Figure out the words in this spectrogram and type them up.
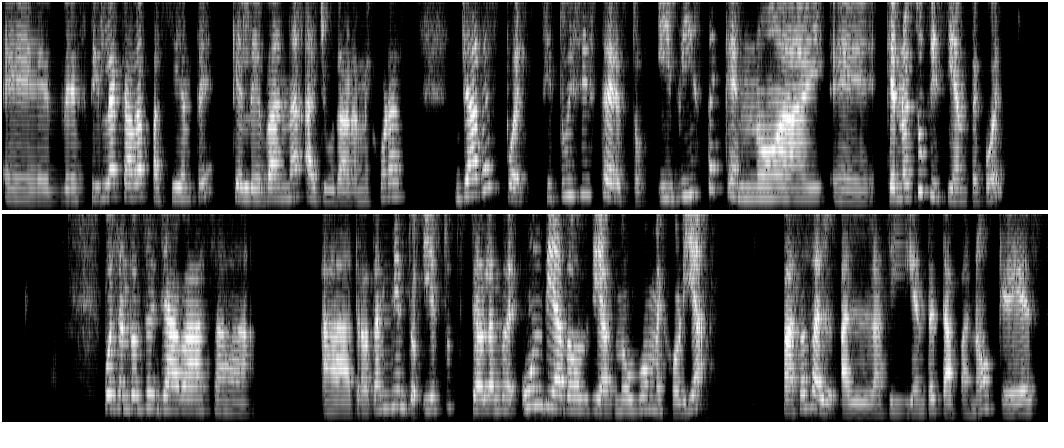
eh, decirle a cada paciente que le van a ayudar a mejorar. Ya después, si tú hiciste esto y viste que no hay, eh, que no es suficiente, pues, pues entonces ya vas a, a tratamiento. Y esto te estoy hablando de un día, dos días, no hubo mejoría, pasas a la siguiente etapa, ¿no? Que es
